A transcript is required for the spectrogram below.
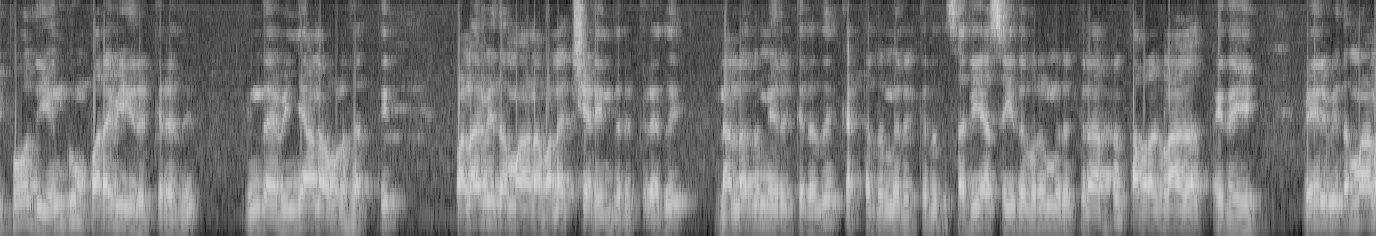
இப்போது எங்கும் பரவி இருக்கிறது. இந்த விஞ்ஞான உலகத்தில் பலவிதமான வளர்ச்சி அடைந்திருக்கிறது. நல்லதும் இருக்கிறது கெட்டதும் இருக்கிறது சரியா செய்தவரும் இருக்கிறார்கள் தவறுகளாக இதை வேறு விதமான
